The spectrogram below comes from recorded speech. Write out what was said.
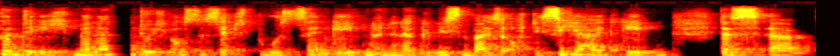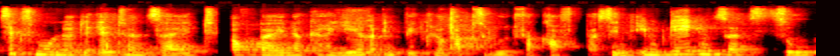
könnte ich Männern durchaus das Selbstbewusstsein geben und in einer gewissen Weise auch die Sicherheit geben, dass äh, sechs Monate Elternzeit auch bei einer Karriereentwicklung absolut verkraftbar sind. Im Gegensatz zu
